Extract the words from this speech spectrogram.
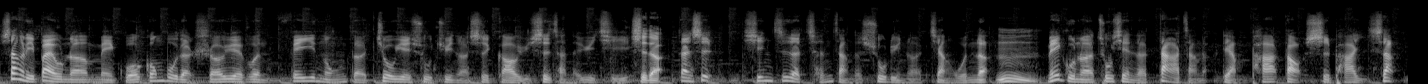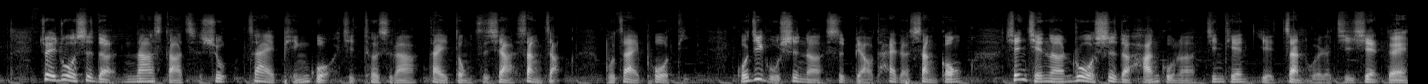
上个礼拜五呢，美国公布的十二月份非农的就业数据呢是高于市场的预期，是的。但是薪资的成长的速率呢降温了，嗯，美股呢出现了大涨了两趴到四趴以上，最弱势的纳斯达指数在苹果以及特斯拉带动之下上涨，不再破底。国际股市呢是表态的上攻。先前呢弱势的韩股呢，今天也站回了季线。对，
